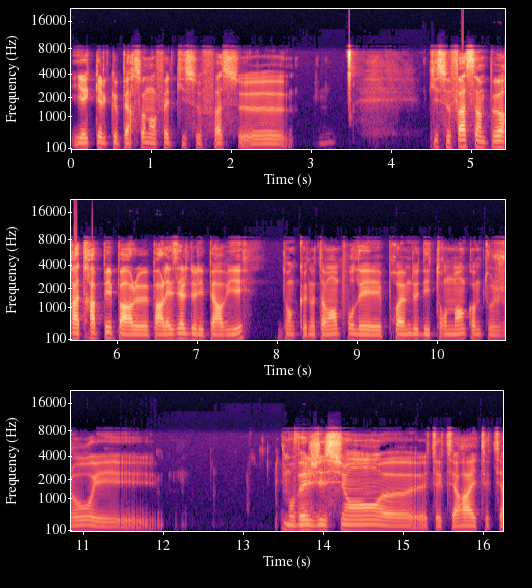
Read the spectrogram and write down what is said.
il y ait quelques personnes en fait qui se fassent qui se fassent un peu rattraper par les ailes de l'épervier. Donc notamment pour des problèmes de détournement comme toujours et mauvaise gestion, etc., etc.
